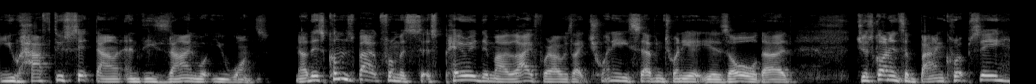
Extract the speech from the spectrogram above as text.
you have to sit down and design what you want. Now, this comes back from a, a, period in my life where I was like 27, 28 years old. I'd just gone into bankruptcy,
